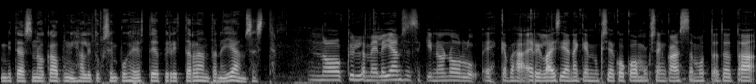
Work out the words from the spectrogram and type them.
Mitä sanoo kaupunginhallituksen puheenjohtaja Piritta Rantanen Jämsästä? No kyllä meillä Jämsässäkin on ollut ehkä vähän erilaisia näkemyksiä kokoomuksen kanssa, mutta tota,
